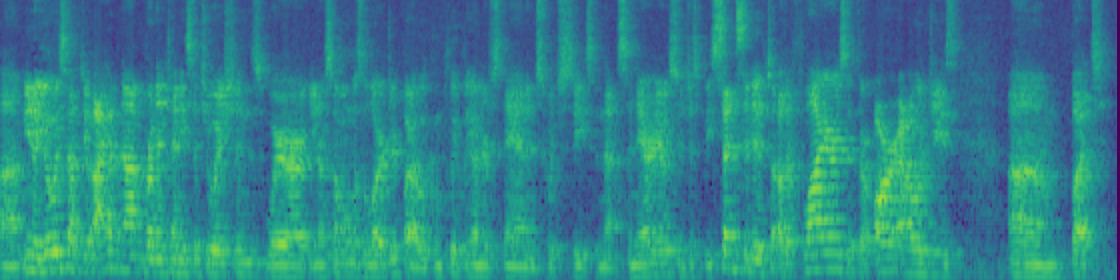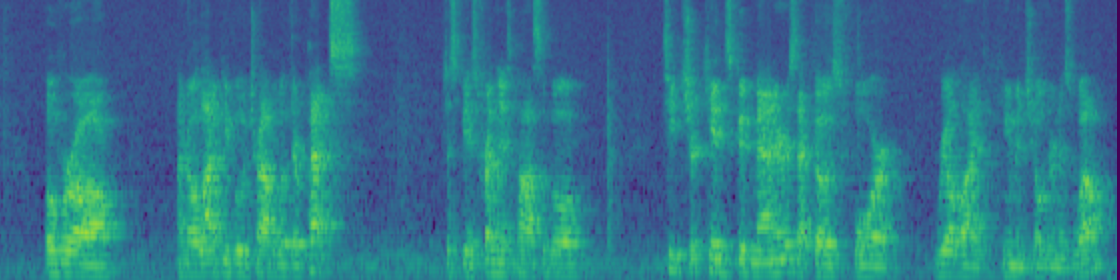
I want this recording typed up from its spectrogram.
um, you know, you always have to, I have not run into any situations where, you know, someone was allergic, but I would completely understand and switch seats in that scenario. So just be sensitive to other flyers if there are allergies. Um, but overall, I know a lot of people who travel with their pets. Just be as friendly as possible. Teach your kids good manners. That goes for real life human children as well.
